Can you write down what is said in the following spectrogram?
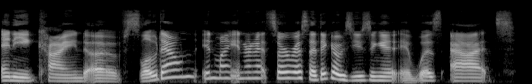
any kind of slowdown in my internet service. I think I was using it, it was at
